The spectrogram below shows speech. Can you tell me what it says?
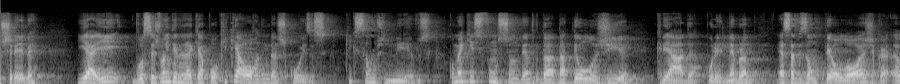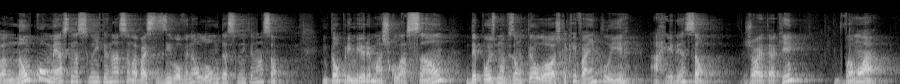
Schreber E aí vocês vão entender daqui a pouco o que é a ordem das coisas, o que são os nervos, como é que isso funciona dentro da, da teologia criada por ele. Lembrando, essa visão teológica, ela não começa na segunda internação, ela vai se desenvolvendo ao longo da segunda internação. Então, primeiro emasculação, depois uma visão teológica que vai incluir a redenção. Joia até aqui? Vamos lá.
